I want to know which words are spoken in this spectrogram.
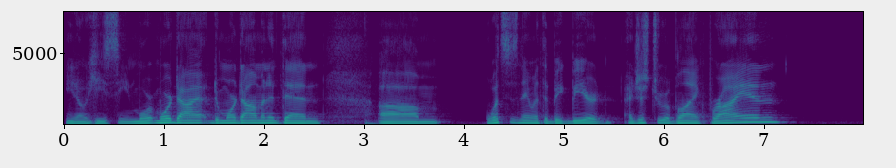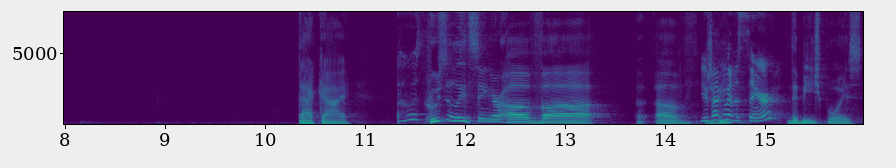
you know he's seen more more di- more dominant than um what's his name with the big beard? I just drew a blank. Brian. That guy. Who's Who's the lead singer of uh of you're talking Be- about a singer? the Beach Boys.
